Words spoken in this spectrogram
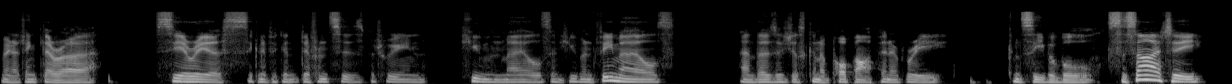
I mean, I think there are serious, significant differences between human males and human females, and those are just going to pop up in every conceivable society.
